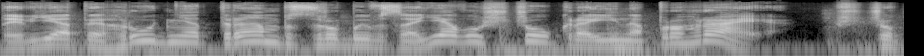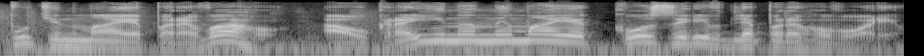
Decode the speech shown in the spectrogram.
9 грудня, Трамп зробив заяву, що Україна програє, що Путін має перевагу, а Україна не має козирів для переговорів.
